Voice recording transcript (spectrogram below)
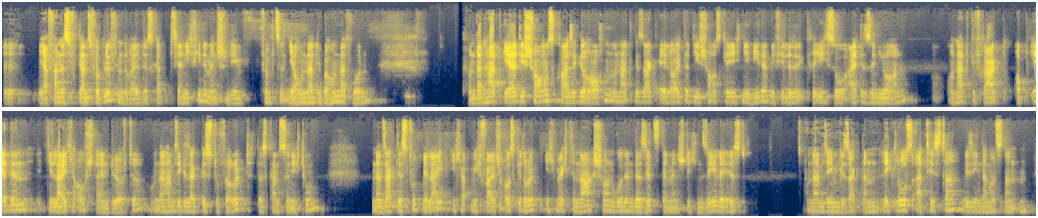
äh, ja, fand es ganz verblüffend, weil es gab ja nicht viele Menschen, die im 15. Jahrhundert über 100 wurden. Und dann hat er die Chance quasi gerochen und hat gesagt, ey Leute, die Chance kriege ich nie wieder. Wie viele kriege ich so alte Senioren? Und hat gefragt, ob er denn die Leiche aufschneiden dürfte. Und dann haben sie gesagt, bist du verrückt, das kannst du nicht tun. Und dann sagte er, es tut mir leid, ich habe mich falsch ausgedrückt, ich möchte nachschauen, wo denn der Sitz der menschlichen Seele ist. Und dann haben sie ihm gesagt, dann leg los, Artista, wie sie ihn damals nannten.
